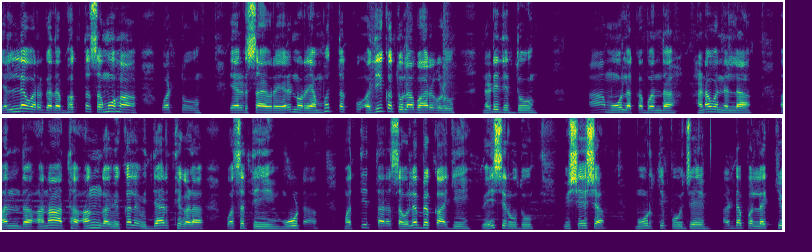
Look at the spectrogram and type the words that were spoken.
ಎಲ್ಲ ವರ್ಗದ ಭಕ್ತ ಸಮೂಹ ಒಟ್ಟು ಎರಡು ಸಾವಿರ ಎರಡುನೂರ ಎಂಬತ್ತಕ್ಕೂ ಅಧಿಕ ತುಲಾಭಾರಗಳು ನಡೆದಿದ್ದು, ಆ ಮೂಲಕ ಬಂದ ಹಣವನ್ನೆಲ್ಲ ಅಂದ ಅನಾಥ ಅಂಗವಿಕಲ ವಿದ್ಯಾರ್ಥಿಗಳ ವಸತಿ, ಊಟ ಮತ್ತಿತರ ಸೌಲಭ್ಯಕ್ಕಾಗಿ ವ್ಯಯಿಸಿರುವುದು ವಿಶೇಷ. ಮೂರ್ತಿ ಪೂಜೆ, ಅಡ್ಡಪಲ್ಲಕ್ಕಿ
